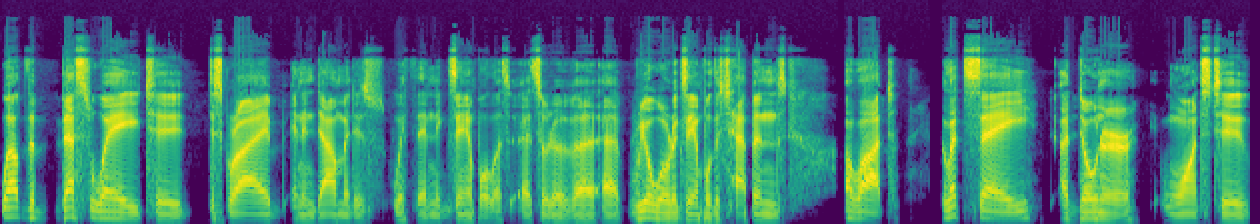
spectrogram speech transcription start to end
Well, the best way to describe an endowment is with an example, as, as sort of a, a real world example. This happens a lot. Let's say a donor wants to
